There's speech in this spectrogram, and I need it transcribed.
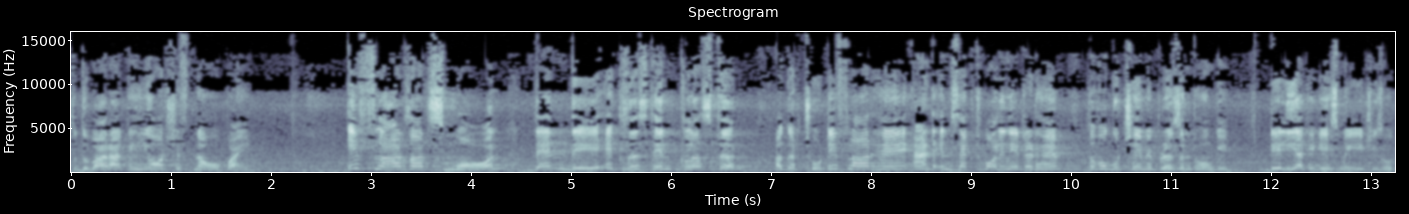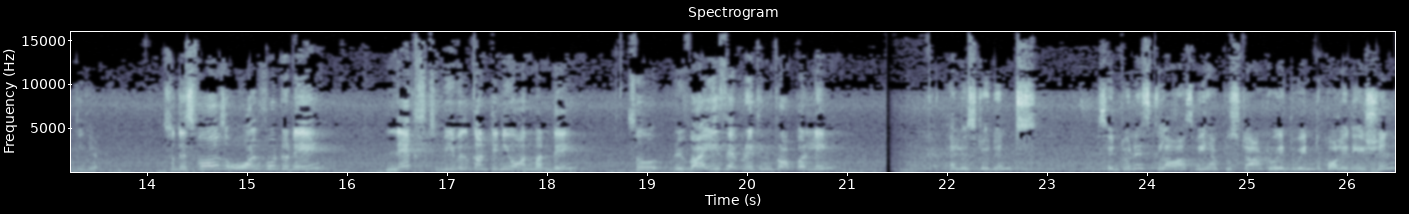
तो दोबारा कहीं और शिफ्ट ना हो पाए. If flowers are small then they exist in cluster अगर छोटे फ्लावर हैं एंड इंसेक्ट पॉलिनेटेड हैं तो वो गुच्छे में प्रेजेंट होंगे। डेलिया के केस में ये चीज़ होती है। So this was all for today next we will continue on Monday so revise every thing properly hello students so in today's class we have to start with wind pollination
